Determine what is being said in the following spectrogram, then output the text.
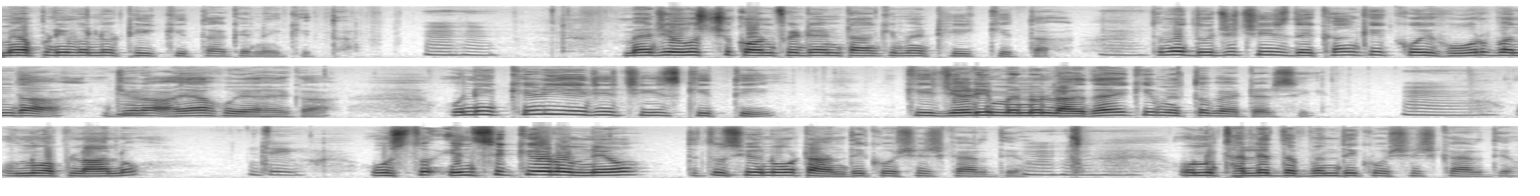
ਮੈਂ ਆਪਣੀ ਵੱਲੋਂ ਠੀਕ ਕੀਤਾ ਕਿ ਨਹੀਂ ਕੀਤਾ। ਹੂੰ ਹੂੰ। ਮੈਂ ਜੇ ਉਸ ਚ ਕੌਨਫੀਡੈਂਟ ਹਾਂ ਕਿ ਮੈਂ ਠੀਕ ਕੀਤਾ। ਤਾਂ ਮੈਂ ਦੂਜੀ ਚੀਜ਼ ਦੇਖਾਂ ਕਿ ਕੋਈ ਹੋਰ ਬੰਦਾ ਜਿਹੜਾ ਆਇਆ ਹੋਇਆ ਹੈਗਾ ਉਹਨੇ ਕਿਹੜੀ ਇਹ ਜਿਹੀ ਚੀਜ਼ ਕੀਤੀ ਕਿ ਜਿਹੜੀ ਮੈਨੂੰ ਲੱਗਦਾ ਹੈ ਕਿ ਮੇਰੇ ਤੋਂ ਬੈਟਰ ਸੀ? ਹੂੰ। ਉਹਨੂੰ ਅਪਣਾ ਲਓ। ਜੀ। ਉਸ ਤੋਂ ਇਨਸਿਕਿਉਰ ਹੁੰਨੇ ਹੋ ਤੇ ਤੁਸੀਂ ਉਹਨੂੰ ਹਟਾਉਣ ਦੀ ਕੋਸ਼ਿਸ਼ ਕਰਦੇ ਹੋ। ਹੂੰ ਹੂੰ ਹੂੰ। ਉਹਨੂੰ ਥੱਲੇ ਦੱਬਣ ਦੀ ਕੋਸ਼ਿਸ਼ ਕਰਦੇ ਹੋ।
